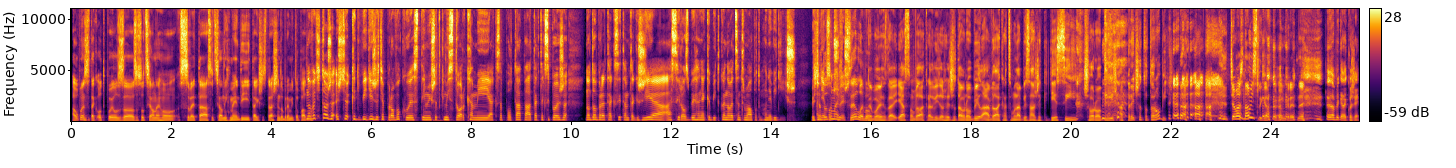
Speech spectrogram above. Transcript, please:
a úplne sa tak odpojil zo, zo sociálneho sveta, sociálnych médií, takže strašne dobre mi to padlo. No veď to, že ešte keď vidíš, že ťa provokuje s tými všetkými storkami, jak sa potápa, tak, tak si povieš, že no dobre, tak si tam tak žije a asi rozbieha nejaké bitcoinové centrum, ale potom ho nevidíš. Vieš, to som aj chcel, lebo... Lebo ja, ja som veľakrát videl, že čo tam robil a veľakrát som mu napísal, že kde si, čo robíš a prečo toto robíš. Čo máš na mysli, Gabko, konkrétne? To je napríklad ako, že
